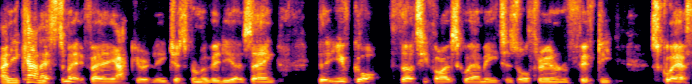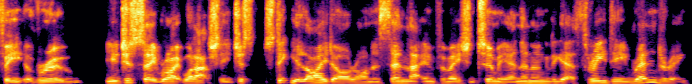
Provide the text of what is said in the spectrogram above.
and you can estimate fairly accurately just from a video saying that you've got 35 square meters or 350 square feet of room, you just say, right, well, actually, just stick your LiDAR on and send that information to me. And then I'm going to get a 3D rendering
